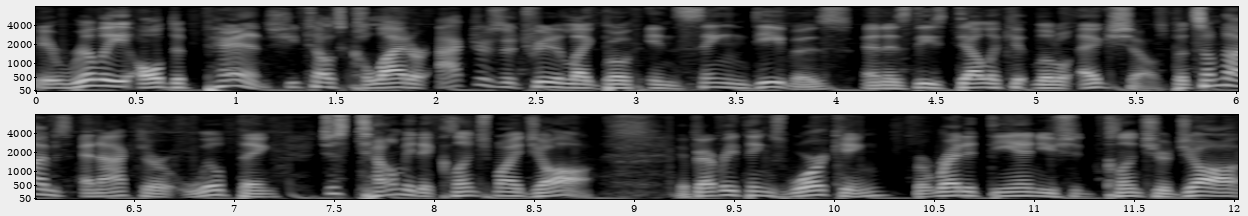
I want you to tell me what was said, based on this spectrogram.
it really all depends. She tells Collider actors are treated like both insane divas and as these delicate little eggshells. But sometimes an actor will think, just tell me to clench my jaw. If everything's working, but right at the end you should clench your jaw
